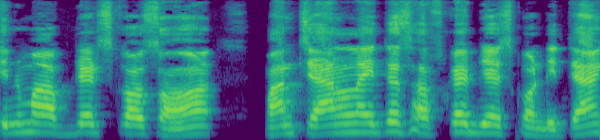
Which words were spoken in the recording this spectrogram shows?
సినిమా అప్డేట్స్ కోసం మన ఛానల్ అయితే సబ్స్క్రైబ్ చేసుకోండి. థ్యాంక్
